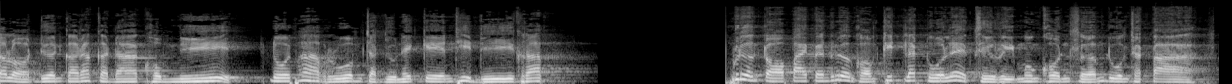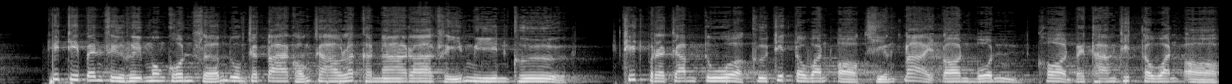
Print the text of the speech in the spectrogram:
ตลอดเดือนกรกฎาคมนี้ โดยภาพรวมจัดอยู่ในเกณฑ์ที่ดีครับ เรื่องต่อไปเป็นเรื่องของทิศและตัวเลขสิริมงคลเสริมดวงชะตา ทิศที่เป็นสิริมงคลเสริมดวงชะตาของชาวลัคนาราศีมีนคือ ทิศประจำตัวคือทิศตะวันออกเฉียงใต้ตอนบนค่อนไปทางทิศตะวันออก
